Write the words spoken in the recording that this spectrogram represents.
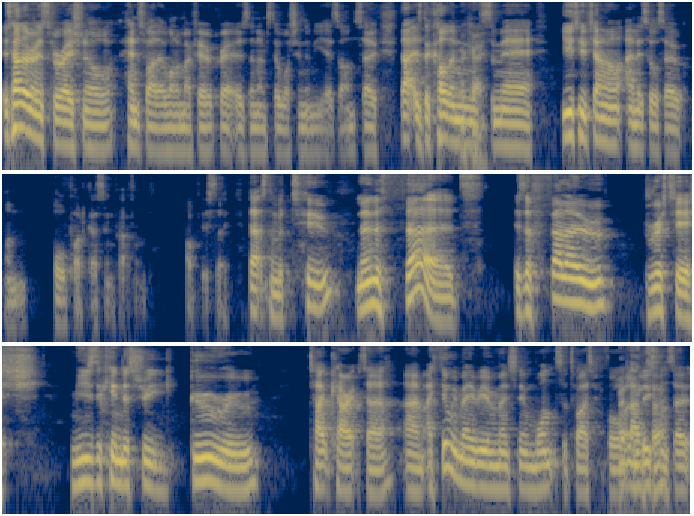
it's how they're inspirational, hence why they're one of my favorite creators, and I'm still watching them years on. So that is the Colin Okay. Samir YouTube channel, and it's also on all podcasting platforms, obviously. That's number two. And then the third is a fellow British music industry guru type character. Um, I think we maybe even mentioned him once or twice before, at least Atlanta.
